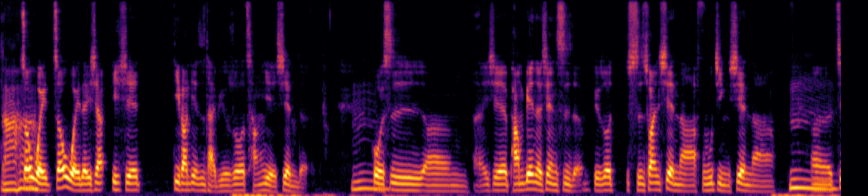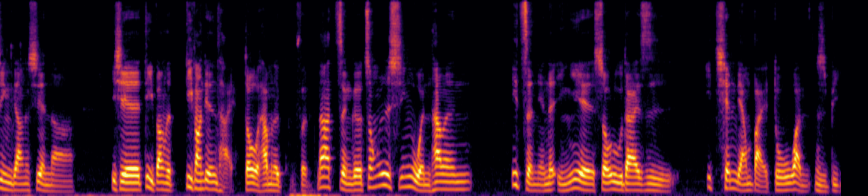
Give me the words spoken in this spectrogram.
啊、周围周围的一些一些地方电视台，比如说长野县的，嗯，或者是嗯呃一些旁边的县市的，比如说石川县啊、福井县啊，嗯，呃静冈县啊。一些地方的地方电视台都有他们的股份。那整个中日新闻，他们一整年的营业收入大概是一千两百多万日币，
